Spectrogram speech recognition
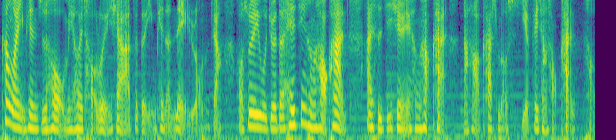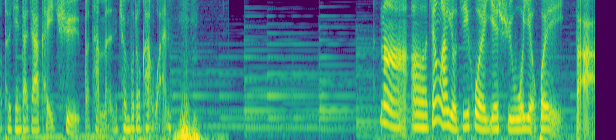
看完影片之后，我们也会讨论一下这个影片的内容。这样好，所以我觉得《黑镜》很好看，《爱死机器人》也很好看，然后《Cosmos》也非常好看。好，推荐大家可以去把它们全部都看完。那呃，将来有机会，也许我也会把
